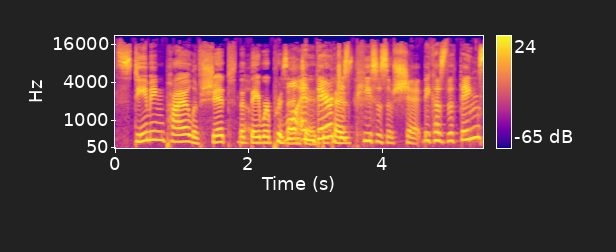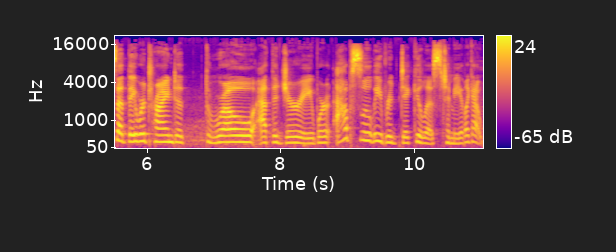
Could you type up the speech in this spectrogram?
steaming pile of shit that they were presented. well, and they're just pieces of shit because the things that they were trying to throw at the jury were absolutely ridiculous to me. Like, at,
